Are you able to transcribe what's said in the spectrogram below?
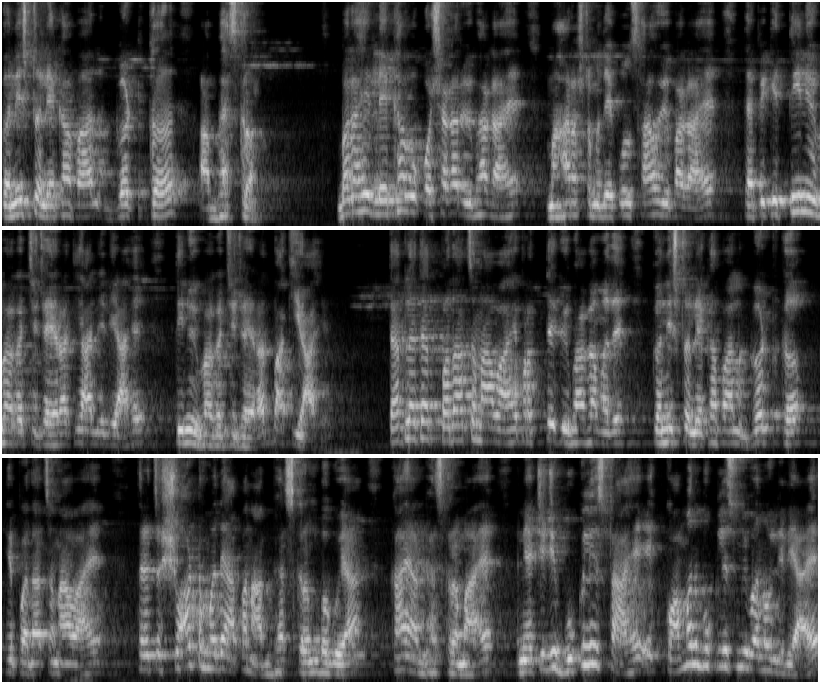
कनिष्ठ लेखापाल गट क अभ्यासक्रम. बघा हे लेखा व कोशागार विभाग आहे. महाराष्ट्रामध्ये एकूण सहा विभाग आहे. त्यापैकी तीन विभागाची जाहिरात ही आलेली आहे. तीन विभागाची जाहिरात बाकी आहे. त्यातल्या त्यात पदाचं नाव आहे प्रत्येक विभागामध्ये कनिष्ठ लेखापाल गट क हे पदाचं नाव आहे. तर याचं शॉर्टमध्ये आपण अभ्यासक्रम बघूया. काय अभ्यासक्रम आहे? आणि याची जी बुकलिस्ट आहे एक कॉमन बुकलिस्ट मी बनवलेली आहे.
